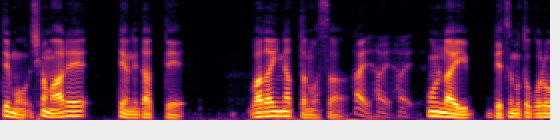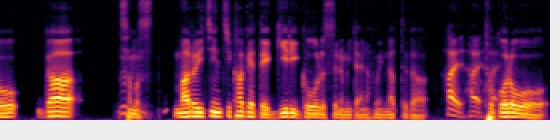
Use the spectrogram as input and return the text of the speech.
でもしかもあれだよね。だって話題になったのはさはいはいはい。本来別のところがそのうん。うん丸一日かけてギリゴールするみたいな風になってたはいはいはい。ところを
